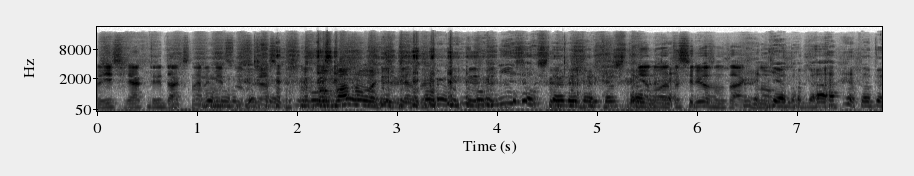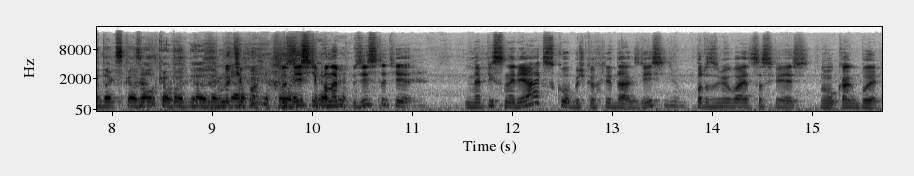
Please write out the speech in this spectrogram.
Здесь React Redux, наверное, имеется в виду бомбануло тебя, да? Унизил, что ли, только что? Не, ну это серьезно так. но- Не, ну да, ну ты так сказал, это Ну, типа, ну, здесь, типа, здесь, кстати, написано React в скобочках Redux, здесь подразумевается связь. Ну, как бы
